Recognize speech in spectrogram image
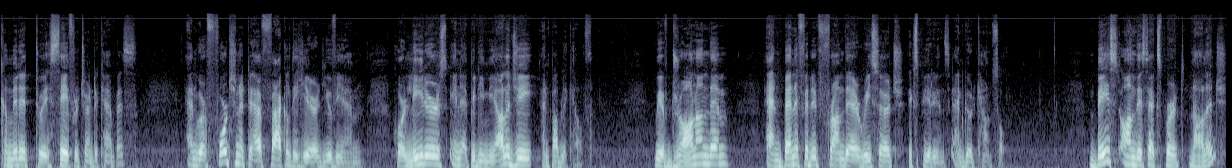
committed to a safe return to campus. And we're fortunate to have faculty here at UVM who are leaders in epidemiology and public health. We have drawn on them and benefited from their research, experience, and good counsel. Based on this expert knowledge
